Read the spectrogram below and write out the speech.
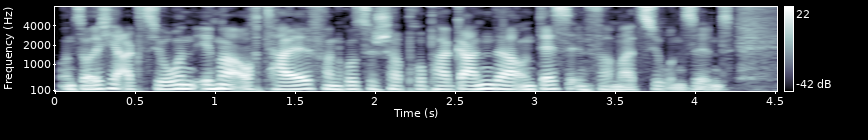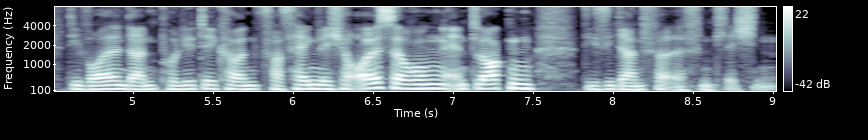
und solche Aktionen immer auch Teil von russischer Propaganda und Desinformation sind. Die wollen dann Politikern verfängliche Äußerungen entlocken, die sie dann veröffentlichen.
